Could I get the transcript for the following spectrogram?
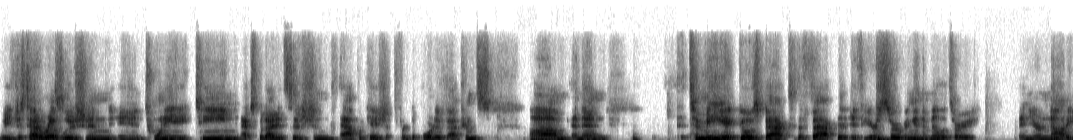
we just had a resolution in 2018 expedited citizen application for deported veterans. Um, and then to me, it goes back to the fact that if you're serving in the military and you're not a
